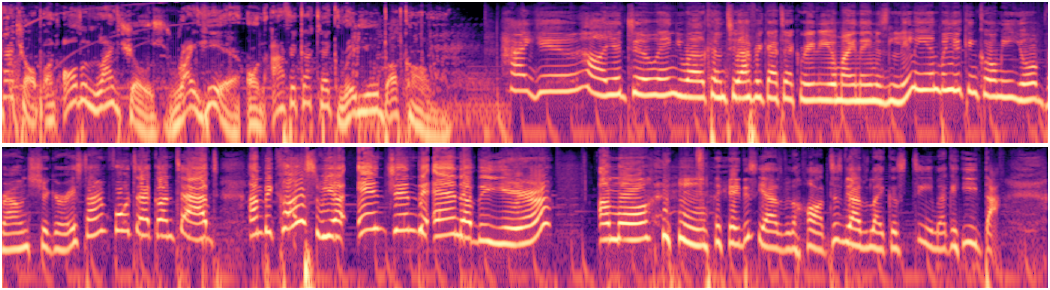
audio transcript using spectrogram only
Catch up on all the live shows right here on africatechradio.com. Hi you, how are you doing? Welcome to Africa Tech Radio. My name is Lillian, but you can call me your brown sugar. It's time for Tech Untapped, and because we are inching the end of the year, I'm more. hey, this year has been hot. This year has been like a steam, like a heater.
